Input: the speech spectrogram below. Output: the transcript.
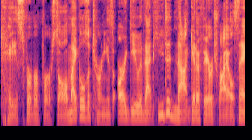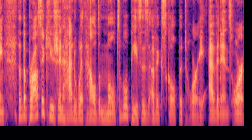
case for reversal. Michael's attorneys argue that he did not get a fair trial, saying that the prosecution had withheld multiple pieces of exculpatory evidence, or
